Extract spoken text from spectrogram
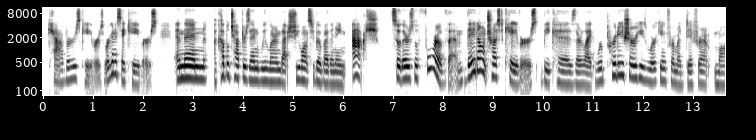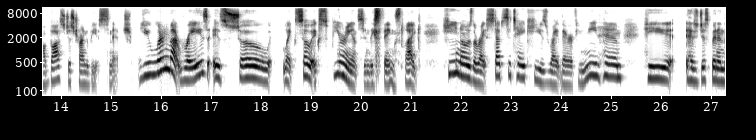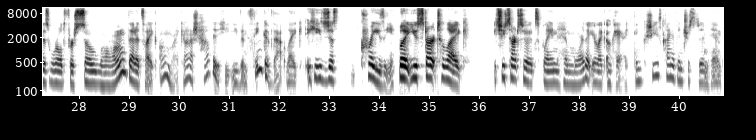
Cavers, Cavers. We're going to say Cavers. And then a couple chapters in, we learn that she wants to go by the name Ash. So there's the four of them. They don't trust Cavers because they're like, we're pretty sure he's working from a different mob boss just trying to be a snitch. You learn that Reyes is so, like, so experienced in these things. Like, he knows the right steps to take, he's right there if you need him. He has just been in this world for so long that it's like, oh my gosh, how did he even think of that? Like, he's just crazy. But you start to like she starts to explain him more that you're like, okay, I think she's kind of interested in him.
